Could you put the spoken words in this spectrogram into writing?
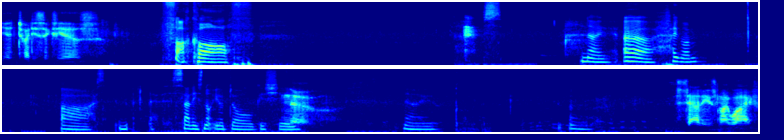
yeah, 26 years. Fuck off. S- no. Uh, hang on. Ah, Sally's not your dog, is she? No. No. Sally is my wife.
